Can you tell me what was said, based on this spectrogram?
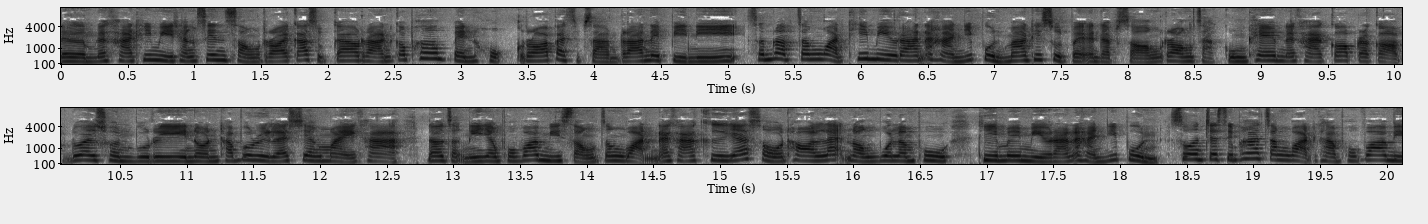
เดิมนะคะที่มีทั้งสิ้น 299 ร้านก็เพิ่มเป็น 683 ร้านในปีนี้สำหรับจังหวัดที่มีร้านอาหารญี่ปุ่นมากที่สุดเป็นอันดับ 2 รองจากกรุงเทพนะคะ ก็ประกอบด้วยชนบุรี นนทบุรีและเชียงใหม่ค่ะ นอกจากนี้ยังพบว่ามี 2 จังหวัดนะคะ คือยะโสธรและหนองบัวลำพูที่ไม่มีร้านอาหารญี่ปุ่น ส่วน 75 จังหวัดค่ะ พบว่ามี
